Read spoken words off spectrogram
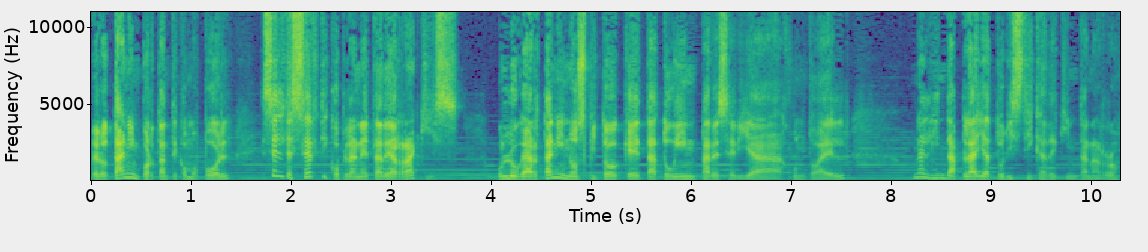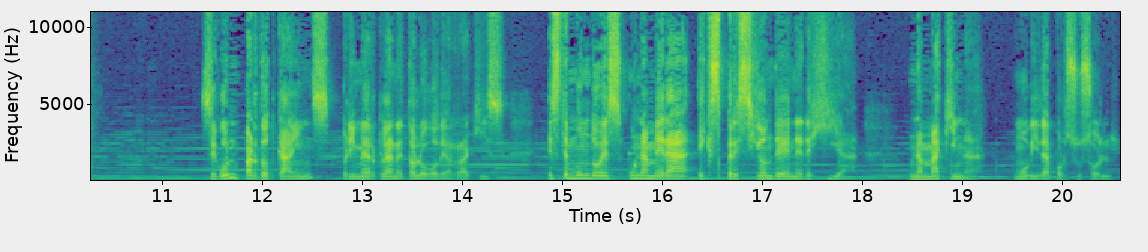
Pero tan importante como Paul es el desértico planeta de Arrakis, un lugar tan inhóspito que Tatooine parecería, junto a él, una linda playa turística de Quintana Roo. Según Pardot Kynes, primer planetólogo de Arrakis, este mundo es una mera expresión de energía, una máquina movida por su sol.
